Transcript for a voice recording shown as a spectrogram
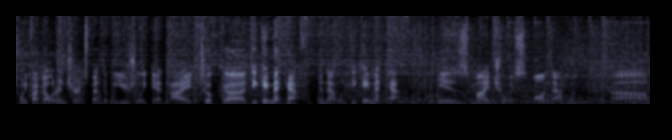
$25 insurance bet that we usually get. I took uh, DK Metcalf in that one. DK Metcalf is my choice on that one. Um,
